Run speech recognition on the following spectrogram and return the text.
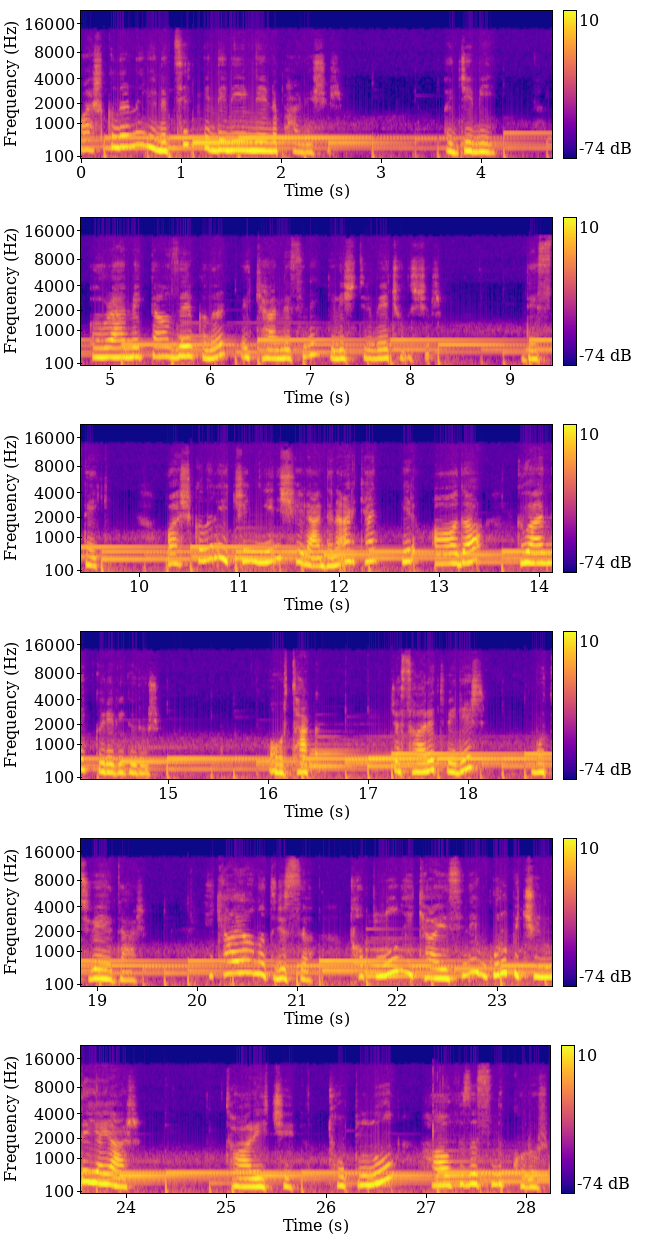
Başkalarını yönetir ve deneyimlerini paylaşır. Acemi. Öğrenmekten zevk alır ve kendisini geliştirmeye çalışır. Destek. Başkaları için yeni şeyler denerken bir ağda güvenlik görevi görür. Ortak. Cesaret verir, motive eder. Hikaye anlatıcısı topluluğun hikayesini grup içinde yayar. Tarihçi topluluğun hafızasını korur.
